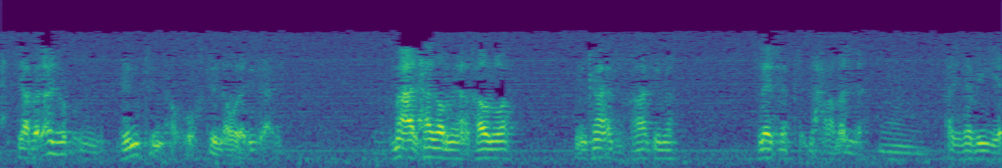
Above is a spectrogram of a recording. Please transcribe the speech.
احتساب الأجر من بنت أو أخت أو غير ذلك. مع الحذر من الخلوة إن كانت الخادمة ليست محرما له أجنبية.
